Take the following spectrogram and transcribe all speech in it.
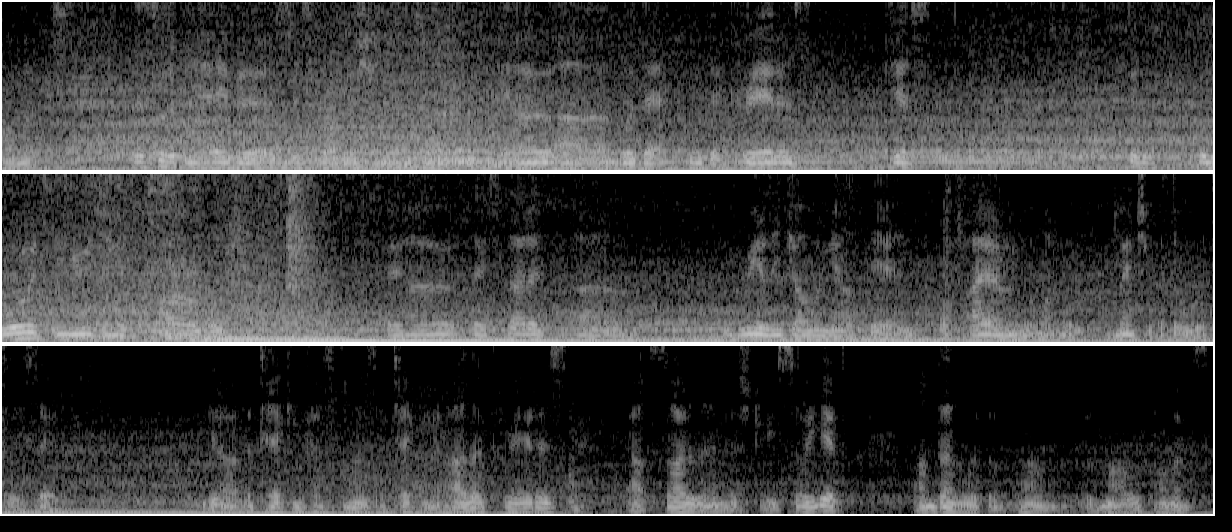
Comics. This sort of behavior is just rubbish. You know, uh, with that, with their creators, just the, the words they're using is horrible. You know, they started uh, really going out there, and I don't even want to mention what the words they said. You know, attacking customers, attacking other creators outside of the industry. So yeah, I'm done with um, with Marvel Comics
